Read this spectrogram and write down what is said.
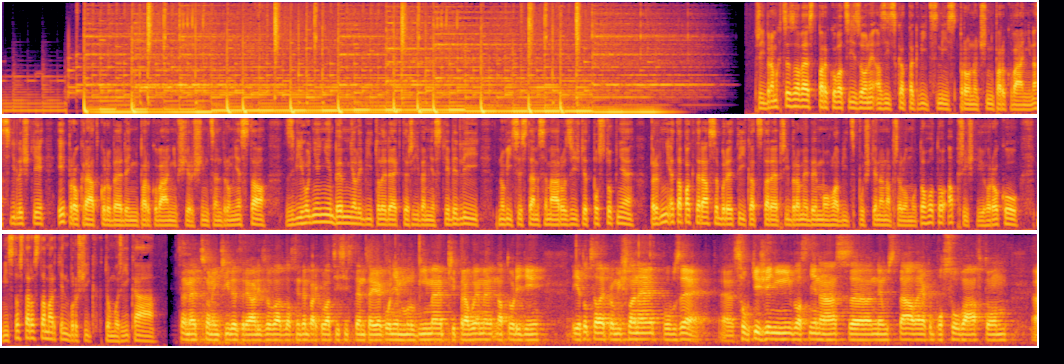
Příbram chce zavést parkovací zóny a získat tak víc míst pro noční parkování na sídlišti i pro krátkodobé denní parkování v širším centru města. Zvýhodnění by měli být lidé, kteří ve městě bydlí. Nový systém se má rozjíždět postupně. První etapa, která se bude týkat staré příbramy, by mohla být spuštěna na přelomu tohoto a příštího roku. Místo starosta Martin Buršík k tomu říká. Chceme co nejdříve zrealizovat vlastně ten parkovací systém, tak jak o něm mluvíme, připravujeme na to lidi, je to celé promyšlené, pouze eh, soutěžení vlastně nás eh, neustále jako posouvá v tom, eh,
